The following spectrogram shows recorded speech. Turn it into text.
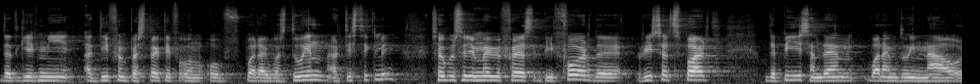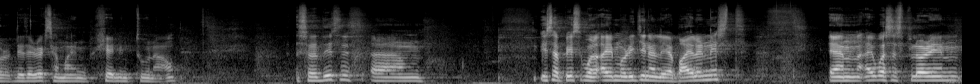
that gave me a different perspective on, of what I was doing artistically. So I will show you maybe first before the research part, the piece, and then what I'm doing now or the direction I'm heading to now. So this is, um, is a piece, well, I'm originally a violinist, and I was exploring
